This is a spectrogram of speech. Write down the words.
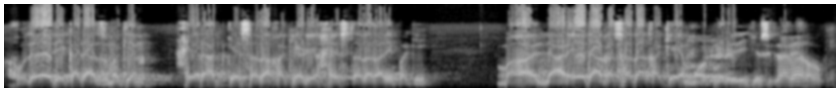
خدای دې کله ازمکم خیرات کې صدقه کې ډېر خیسته دغه پکې ما لارې دا صدقه کې موټر دې چې څه کوي او کې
